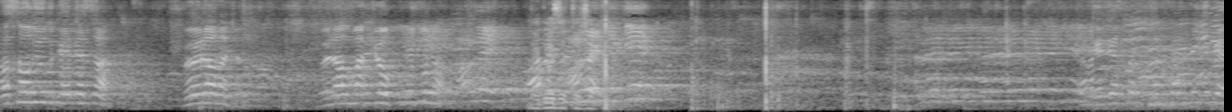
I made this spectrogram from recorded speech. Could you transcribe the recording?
Nasıl alıyorduk Elyas'a? Böyle alacak. Böyle almak yok. Unut bunu. Ne göz atacak. Elyas'a sende gibi.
